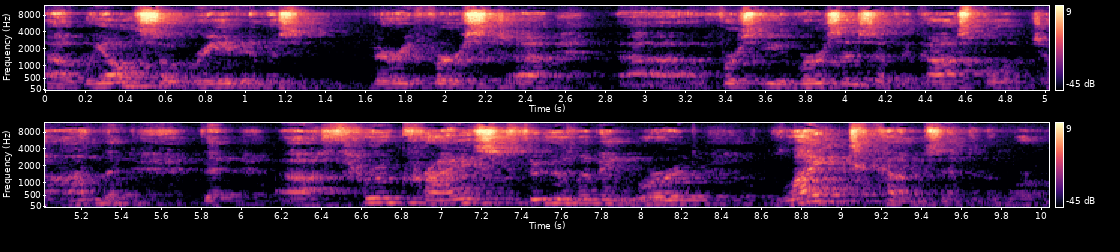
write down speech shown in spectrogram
uh, we also read in this very first, uh, uh first few verses of the Gospel of John that, that uh, through Christ, through the living word, light comes into the world.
